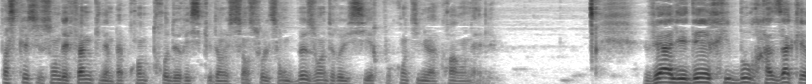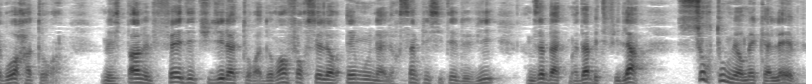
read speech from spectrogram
Parce que ce sont des femmes qui n'aiment pas prendre trop de risques, dans le sens où elles ont besoin de réussir pour continuer à croire en elles. Mais par le fait d'étudier la Torah, de renforcer leur émouna, leur simplicité de vie, surtout lève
